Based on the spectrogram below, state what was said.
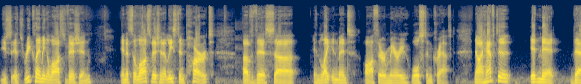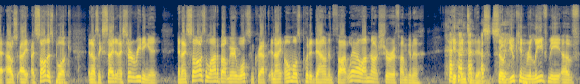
you, it's reclaiming a lost vision and it's a lost vision, at least in part, of this uh, Enlightenment author Mary Wollstonecraft. Now, I have to admit that I was I, I saw this book and I was excited. I started reading it, and I saw it was a lot about Mary Wollstonecraft, and I almost put it down and thought, well, I'm not sure if I'm going to get into this. so you can relieve me of,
